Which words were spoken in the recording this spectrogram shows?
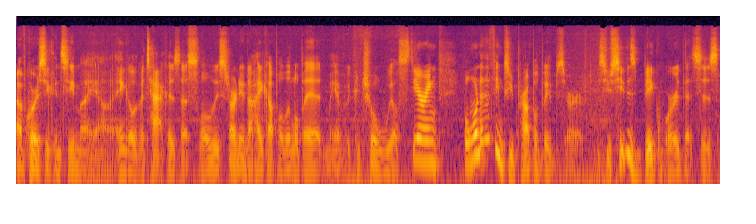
Of course, you can see my uh, angle of attack is uh, slowly starting to hike up a little bit. We have a control wheel steering. But one of the things you probably observed is you see this big word that says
